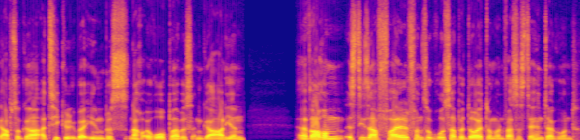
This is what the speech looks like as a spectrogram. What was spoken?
gab sogar Artikel über ihn bis nach Europa, bis in Guardian. Äh, warum ist dieser Fall von so großer Bedeutung und was ist der Hintergrund?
